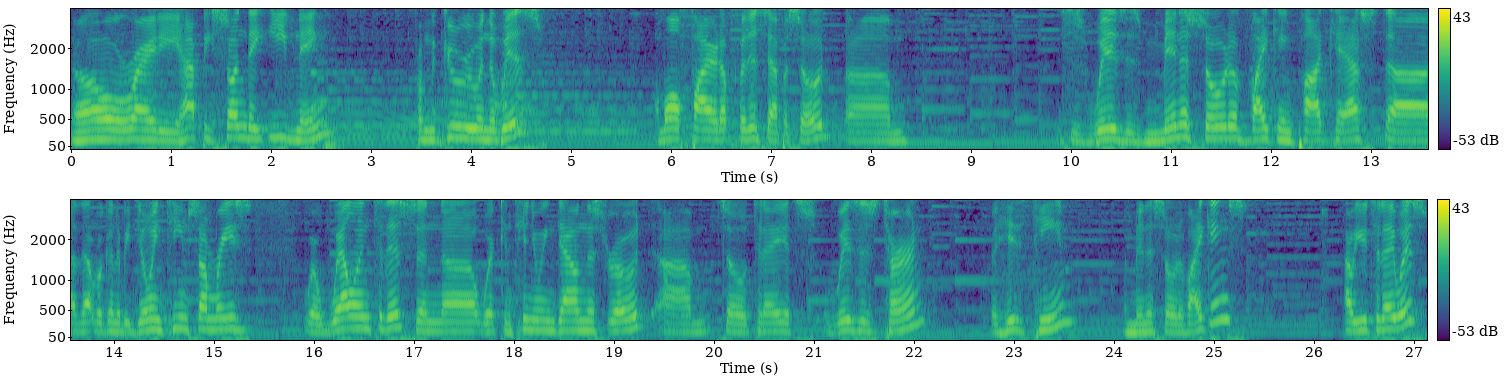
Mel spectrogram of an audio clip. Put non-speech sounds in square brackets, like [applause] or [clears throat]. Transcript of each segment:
Alrighty, happy Sunday evening from the Guru and the Wiz. I'm all fired up for this episode. Um, this is Wiz's Minnesota Viking podcast uh, that we're going to be doing. Team summaries. We're well into this and uh, we're continuing down this road. Um, so today it's Wiz's turn for his team, the Minnesota Vikings. How are you today, Wiz?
